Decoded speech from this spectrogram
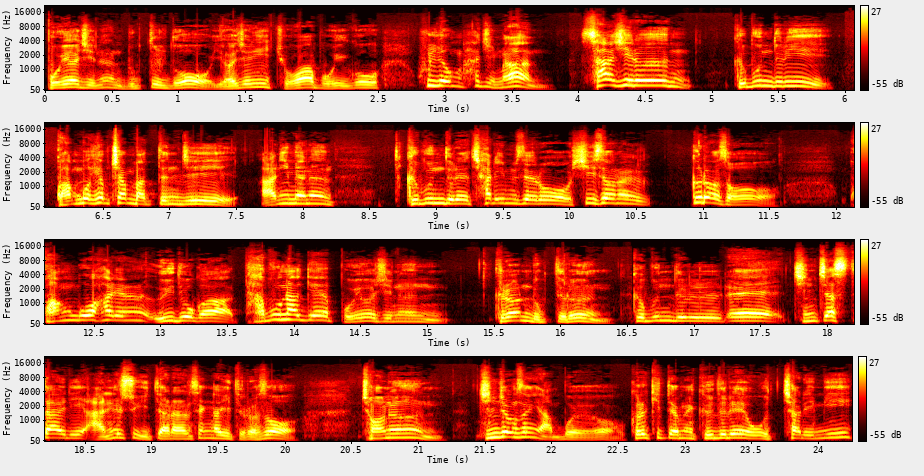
보여지는 룩들도 여전히 좋아 보이고 훌륭하지만 사실은 그분들이 광고 협찬 받든지 아니면은 그분들의 차림새로 시선을 끌어서 광고하려는 의도가 다분하게 보여지는 그런 룩들은 그분들의 진짜 스타일이 아닐 수 있다라는 생각이 들어서 저는 진정성이 안 보여요. 그렇기 때문에 그들의 옷차림이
